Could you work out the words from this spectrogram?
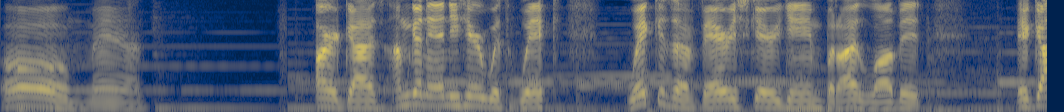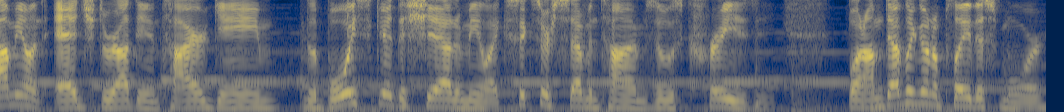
Oh man. Alright guys, I'm gonna end it here with Wick. Wick is a very scary game, but I love it. It got me on edge throughout the entire game. The boy scared the shit out of me like six or seven times. It was crazy. But I'm definitely going to play this more.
